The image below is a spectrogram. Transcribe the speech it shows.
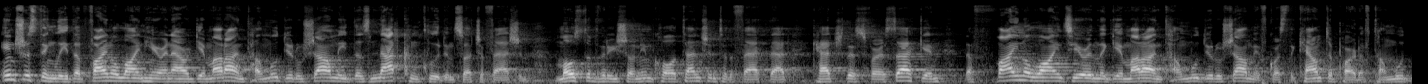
Interestingly, the final line here in our Gemara in Talmud Yerushalmi does not conclude in such a fashion. Most of the Rishonim call attention to the fact that, catch this for a second, the final lines here in the Gemara in Talmud Yerushalmi, of course, the counterpart of Talmud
